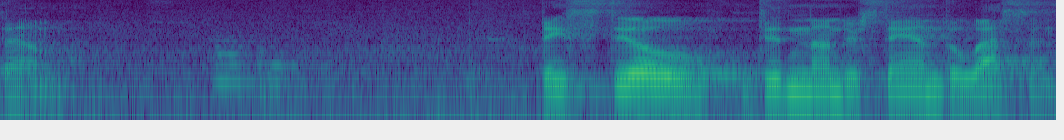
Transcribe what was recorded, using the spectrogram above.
them. They still didn't understand the lesson.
